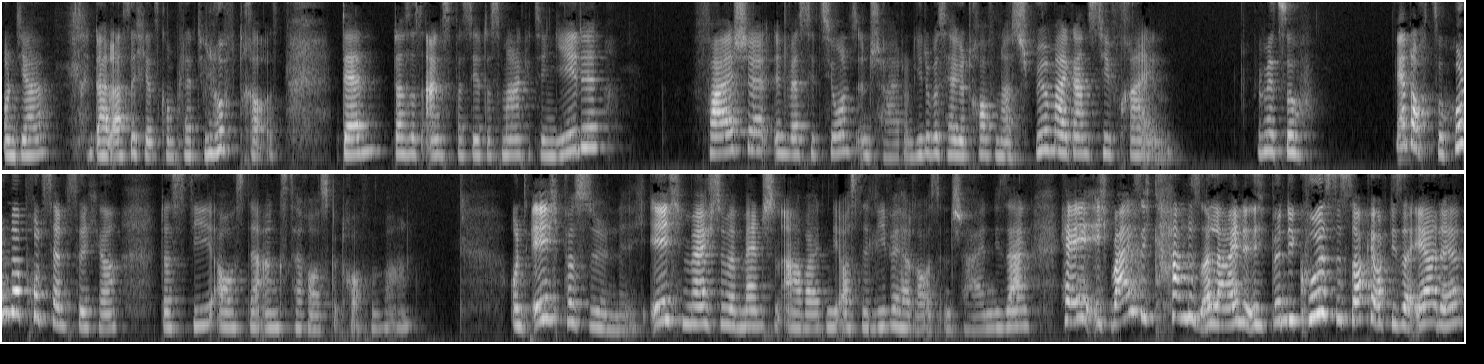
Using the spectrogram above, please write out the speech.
Und ja, da lasse ich jetzt komplett die Luft raus. Denn das ist angstbasiertes Marketing. Jede falsche Investitionsentscheidung, die du bisher getroffen hast, spür mal ganz tief rein. Bin mir zu ja doch zu 100% sicher, dass die aus der Angst heraus getroffen waren. Und ich persönlich, ich möchte mit Menschen arbeiten, die aus der Liebe heraus entscheiden, die sagen, hey, ich weiß, ich kann das alleine, ich bin die coolste Socke auf dieser Erde,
